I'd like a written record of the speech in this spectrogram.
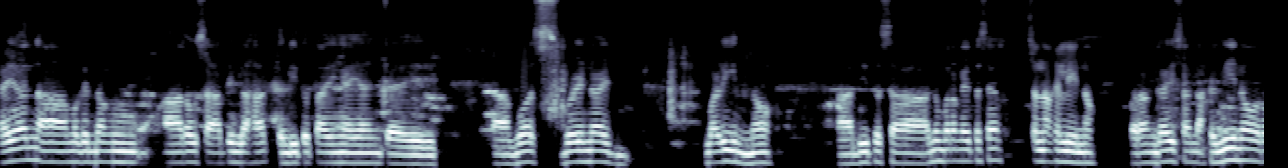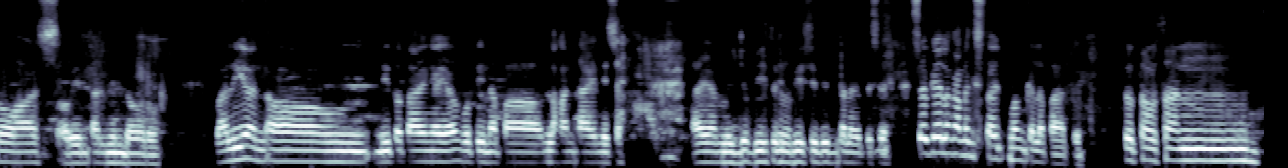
Ayun, ah, magandang araw sa ating lahat. Nandito tayo ngayon kay ah, Boss Bernard Marin, no? Ah, dito sa, anong barangay ito, sir? Sa Nakilino. Barangay San Aquilino, Rojas, Oriental Mindoro. Bali yun, um, dito tayo ngayon, buti na pa lakan tayo ni sir. Ayan, medyo busy, busy din talaga ito, sir. Sir, kailan ka nag-start magkalapate? 2016.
